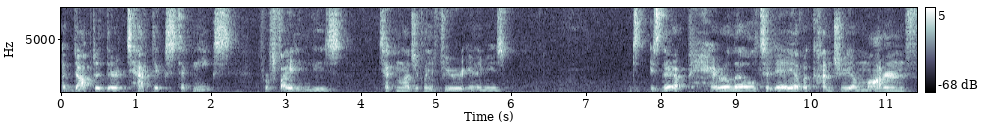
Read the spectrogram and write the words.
adopted their tactics, techniques for fighting these technologically inferior enemies. Is there a parallel today of a country, a modern f-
